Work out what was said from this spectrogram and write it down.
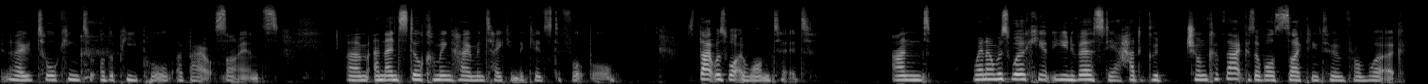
you know, talking to other people about science. Um, and then still coming home and taking the kids to football. So that was what I wanted. And when I was working at the university, I had a good chunk of that because I was cycling to and from work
